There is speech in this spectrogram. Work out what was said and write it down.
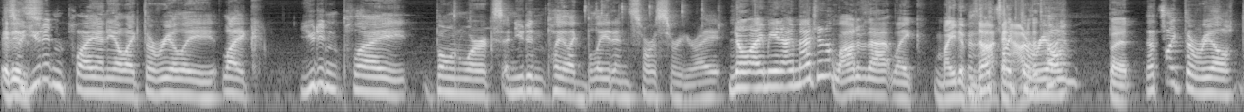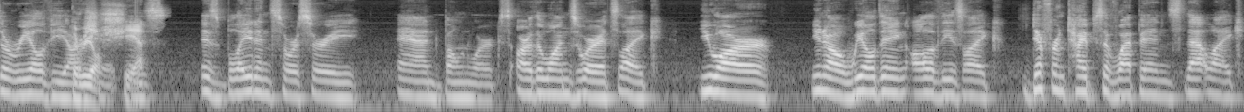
It so is- you didn't play any of like the really like you didn't play Boneworks and you didn't play like Blade and Sorcery, right? no i mean i imagine a lot of that like might have not that's, been like, out the the real- time but That's like the real the real VR The real shit. shit. Is, is Blade and Sorcery and Boneworks are the ones where it's like you are, you know, wielding all of these like different types of weapons that like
